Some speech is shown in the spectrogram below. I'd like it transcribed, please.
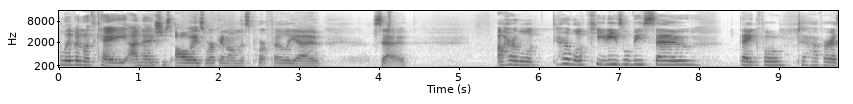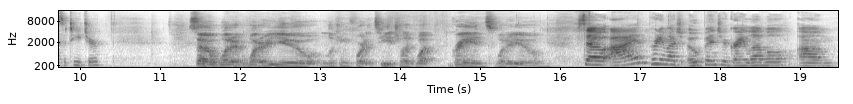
living with Kate, I know she's always working on this portfolio, so all her little her little cuties will be so thankful to have her as a teacher. So, what are, what are you looking for to teach? Like, what grades? What are you. So I am pretty much open to grade level. Um,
